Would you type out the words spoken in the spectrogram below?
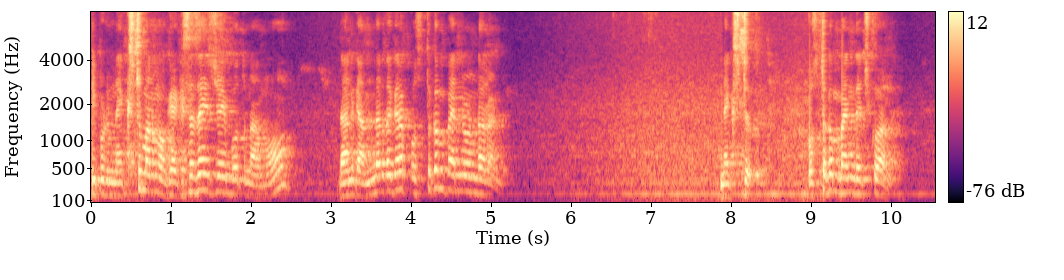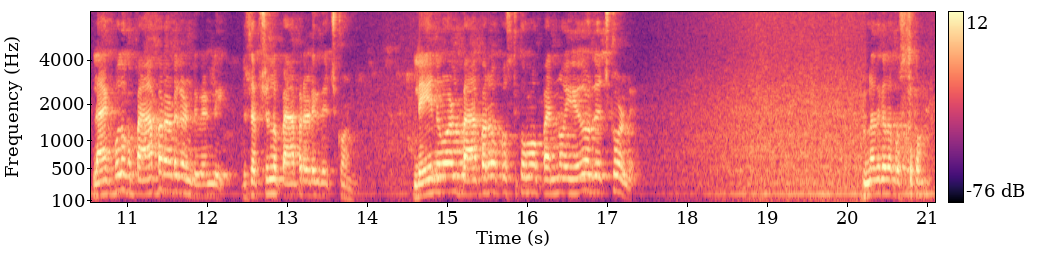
ఇప్పుడు నెక్స్ట్ మనం ఒక ఎక్సర్సైజ్ చేయబోతున్నాము. దానికి అందరి దగ్గర పుస్తకం పెన్ను ఉండాలండి. నెక్స్ట్ పుస్తకం పెన్ తెచ్చుకోవాలి. లేకపోతే ఒక పేపర్ అడగండి వెళ్ళి. రిసెప్షన్లో పేపర్ అడిగి తెచ్చుకోండి. లేని వాళ్ళు పేపరో పుస్తకమో పెన్నో ఏదో ఒకటి తెచ్చుకోండి. ఉన్నది కదా పుస్తకం?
